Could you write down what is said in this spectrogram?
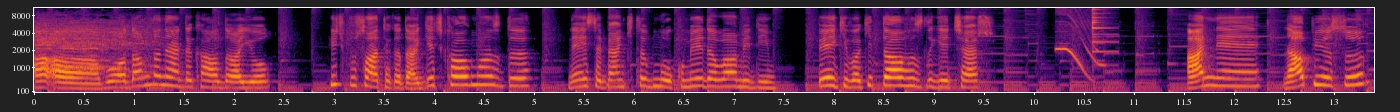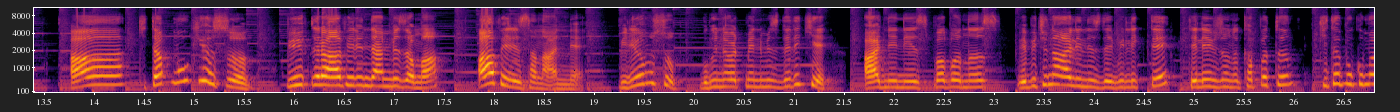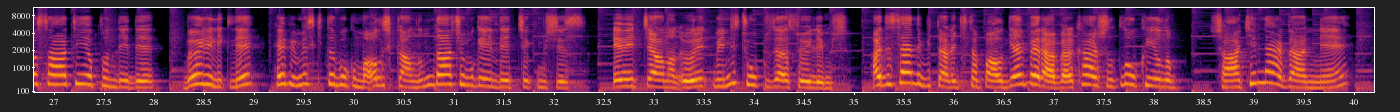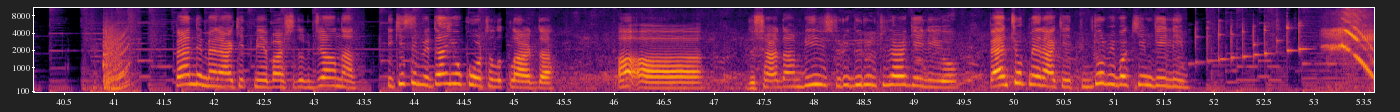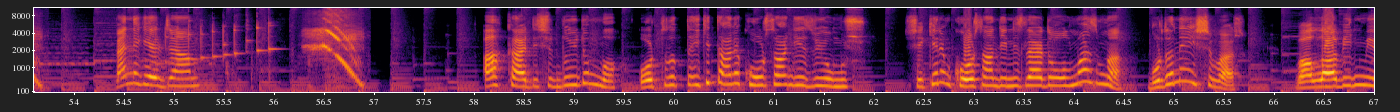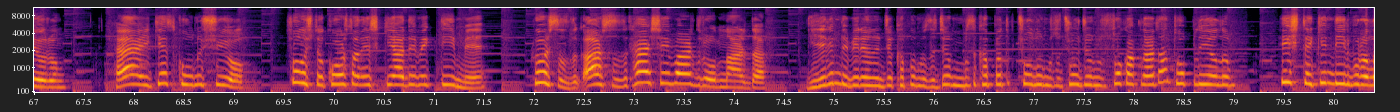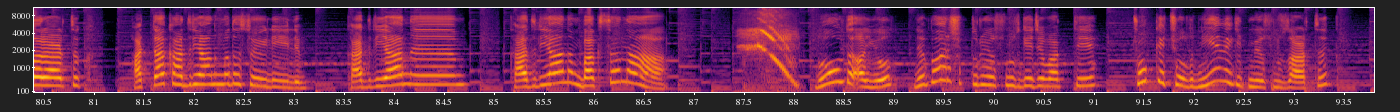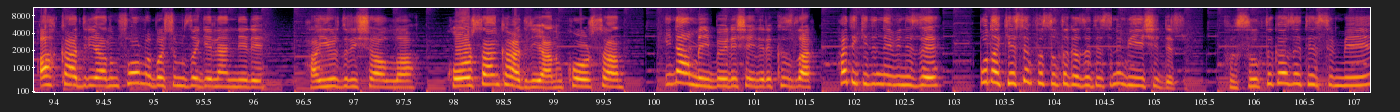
Aa bu adam da nerede kaldı ayol? Hiç bu saate kadar geç kalmazdı. Neyse ben kitabımı okumaya devam edeyim. Belki vakit daha hızlı geçer. Anne, ne yapıyorsun? Aa, kitap mı okuyorsun? Büyüklere aferin denmez ama. Aferin sana anne. Biliyor musun? Bugün öğretmenimiz dedi ki anneniz, babanız ve bütün ailenizle birlikte televizyonu kapatın, kitap okuma saati yapın dedi. Böylelikle hepimiz kitap okuma alışkanlığını daha çabuk elde edecekmişiz. Evet Canan, öğretmeniniz çok güzel söylemiş. Hadi sen de bir tane kitap al gel beraber karşılıklı okuyalım. Şakir nerede anne? Ben de merak etmeye başladım Canan. İkisi birden yok ortalıklarda. Aa, dışarıdan bir sürü gürültüler geliyor. Ben çok merak ettim. Dur bir bakayım geleyim. Ben de geleceğim. Ah kardeşim duydun mu? Ortalıkta iki tane korsan geziyormuş. Şekerim korsan denizlerde olmaz mı? Burada ne işi var? Vallahi bilmiyorum. Herkes konuşuyor. Sonuçta korsan eşkıya demek değil mi? Hırsızlık, arsızlık her şey vardır onlarda. Gidelim de bir an önce kapımızı, camımızı kapatıp çoluğumuzu, çocuğumuzu sokaklardan toplayalım. Hiç tekin değil buralar artık. Hatta Kadriye Hanım'a da söyleyelim. Kadriye Hanım, Kadriye Hanım baksana. Ne oldu ayol? Ne bağırışıp duruyorsunuz gece vakti? Çok geç oldu. Niye eve gitmiyorsunuz artık? Ah Kadriye Hanım sorma başımıza gelenleri. Hayırdır inşallah. Korsan Kadriye Hanım korsan. İnanmayın böyle şeylere kızlar. Hadi gidin evinize. Bu da kesin Fısıltı gazetesinin bir işidir. Fısıltı gazetesi mi?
